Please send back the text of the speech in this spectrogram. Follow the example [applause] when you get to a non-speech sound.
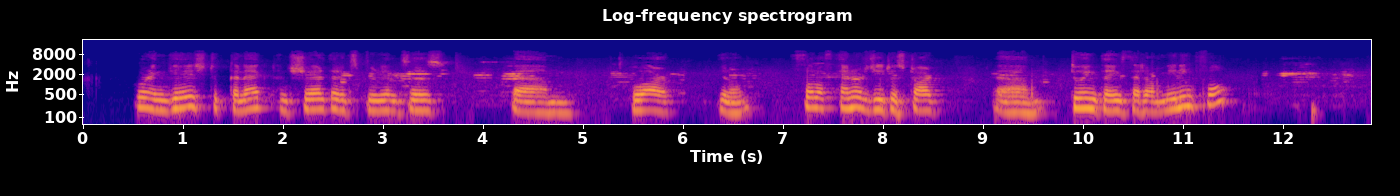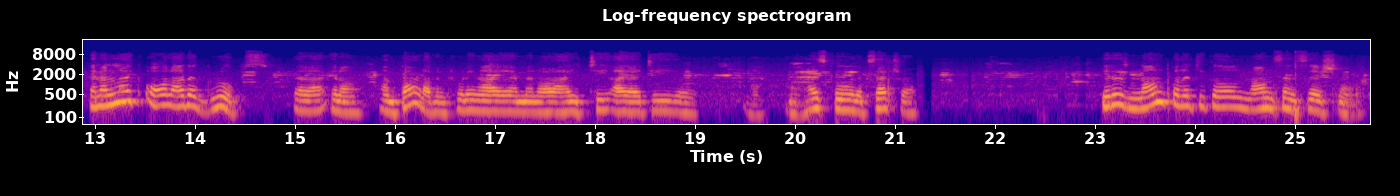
who are engaged to connect and share their experiences, um, who are, you know, full of energy to start um, doing things that are meaningful. And unlike all other groups that I, you know I'm part of, including IIM and or IT, IIT or high school, etc., it is non-political, non-sensational.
